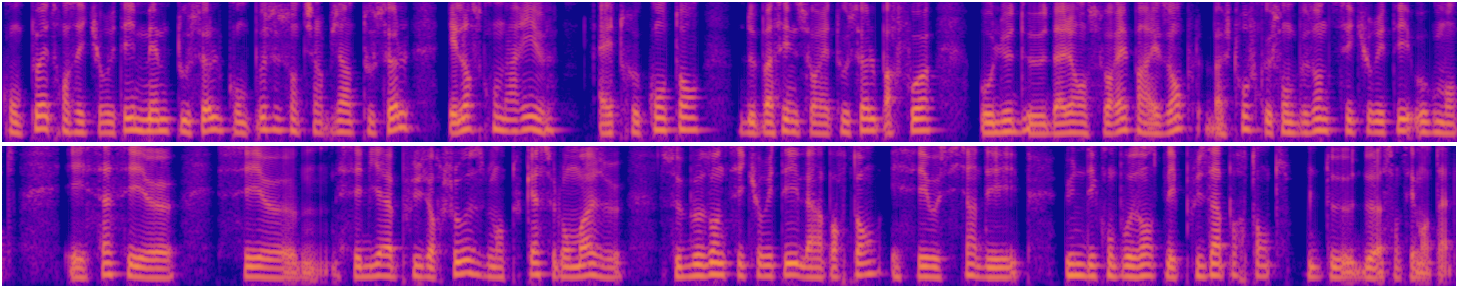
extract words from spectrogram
qu'on peut être en sécurité même tout seul, qu'on peut se sentir bien tout seul. Et lorsqu'on arrive être content de passer une soirée tout seul parfois au lieu d'aller en soirée par exemple bah je trouve que son besoin de sécurité augmente. Et ça c'est euh, c'est euh, c'est lié à plusieurs choses mais en tout cas selon moi je, ce besoin de sécurité il est important et c'est aussi un des une des composantes les plus importantes de de la santé mentale.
